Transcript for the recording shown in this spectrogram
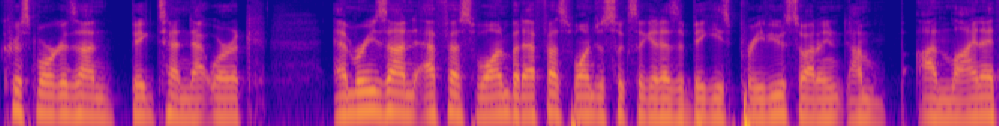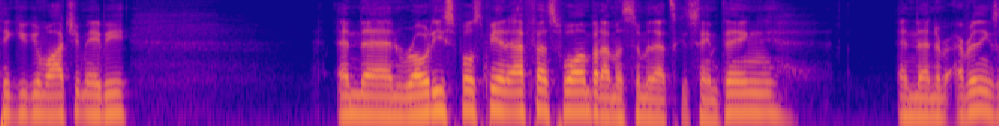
Chris Morgan's on Big Ten Network. Emery's on FS1, but FS1 just looks like it has a Big East preview, so I don't, I'm online. I think you can watch it maybe. And then Rohde's supposed to be on FS1, but I'm assuming that's the same thing and then everything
